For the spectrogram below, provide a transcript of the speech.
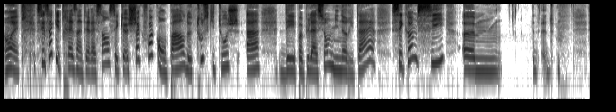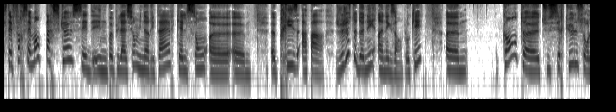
Ouais, c'est ça qui est très intéressant, c'est que chaque fois qu'on parle de tout ce qui touche à des populations minoritaires, c'est comme si euh, c'était forcément parce que c'est une population minoritaire qu'elles sont euh, euh, euh, prises à part. Je vais juste te donner un exemple, ok? Quand tu circules sur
